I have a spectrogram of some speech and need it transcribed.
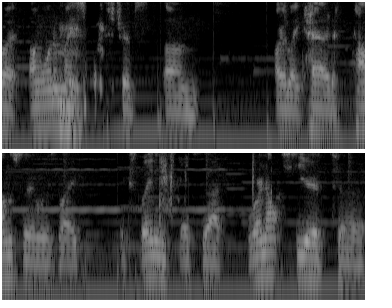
but on one of my Mhm. sports trips um our like head counselor was like explaining to us that we're not here to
